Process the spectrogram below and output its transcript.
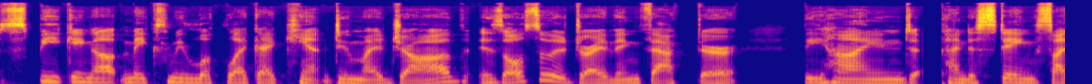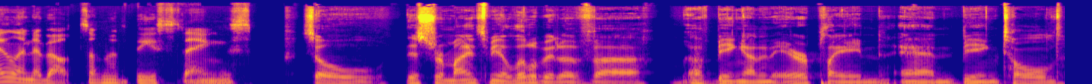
speaking up makes me look like I can't do my job is also a driving factor behind kind of staying silent about some of these things. So this reminds me a little bit of uh, of being on an airplane and being told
